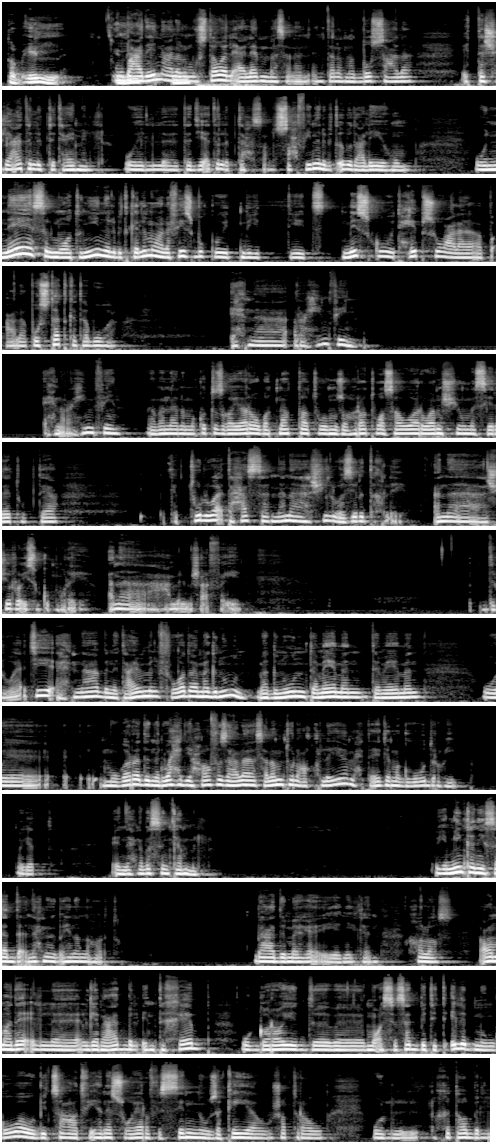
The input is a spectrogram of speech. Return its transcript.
طب إيه وبعدين على المستوى الإعلام مثلا أنت لما تبص على التشريعات اللي بتتعمل والتضييقات اللي بتحصل الصحفيين اللي بيتقبض عليهم والناس المواطنين اللي بيتكلموا على فيسبوك ويتمسكوا ويتحبسوا على على بوستات كتبوها إحنا رايحين فين؟ إحنا رايحين فين؟ أنا لما كنت صغيرة وبتنطط ومظاهرات وأصور وأمشي ومسيرات وبتاع كنت طول الوقت حاسة إن أنا هشيل وزير الداخلية. أنا هشيل رئيس الجمهورية أنا هعمل مش عارفة إيه. دلوقتي إحنا بنتعامل في وضع مجنون مجنون تماما تماما. ومجرد إن الواحد يحافظ على سلامته العقلية محتاجة مجهود رهيب بجد. إن إحنا بس نكمل. مين كان يصدق إن إحنا نبقى هنا النهارده؟ بعد ما يعني كان خلاص. عمداء الجامعات بالانتخاب والجرايد مؤسسات بتتقلب من جوه وبيتصعد فيها ناس صغيرة في السن وذكية وشاطرة والخطاب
